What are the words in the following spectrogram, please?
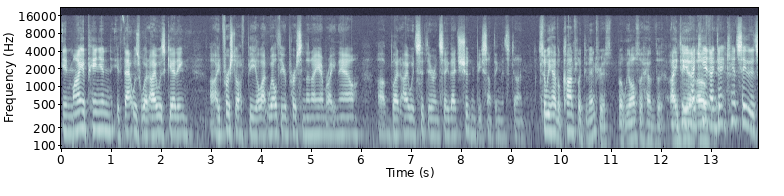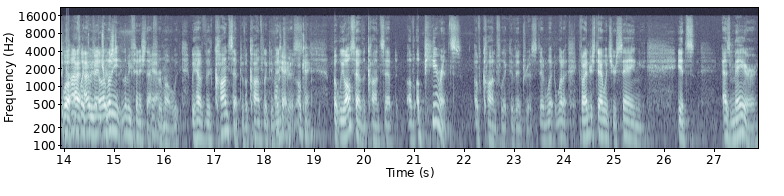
In my opinion, if that was what I was getting, uh, I'd first off be a lot wealthier person than I am right now. Uh, but I would sit there and say that shouldn't be something that's done. So we have a conflict of interest, but we also have the I, idea I can't. of. I can't say that it's a Well, conflict I of was- uh, interest. Let me, let me finish that Yeah. for a moment. We- We have the concept of a conflict of Okay, interest. okay. But we also have the concept of appearance of conflict of interest. And what, what, if I understand what you're saying, it's, as mayor,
